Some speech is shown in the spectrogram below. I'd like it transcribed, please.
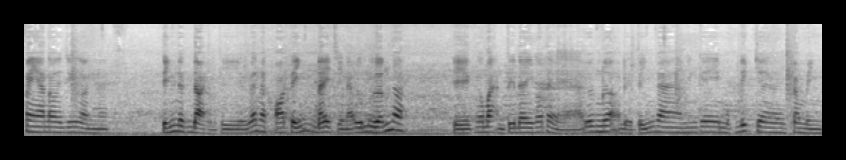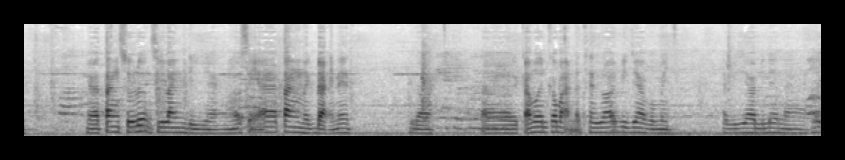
phe thôi chứ còn tính lực đẩy thì rất là khó tính. Đây chỉ là ướm ướm thôi thì các bạn từ đây có thể ước lượng để tính ra những cái mục đích ờ, cho mình. À, tăng số lượng xi lanh thì ờ, nó sẽ tăng lực đẩy lên. Rồi à, cảm ơn các bạn đã theo dõi video của mình. Video đến đây là hết.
